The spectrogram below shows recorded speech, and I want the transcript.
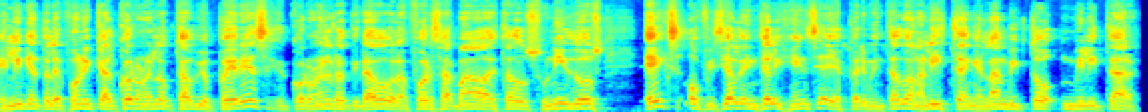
en línea telefónica al coronel Octavio Pérez, coronel retirado de la Fuerza Armada de Estados Unidos, ex oficial de inteligencia y experimentado analista en el ámbito militar.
